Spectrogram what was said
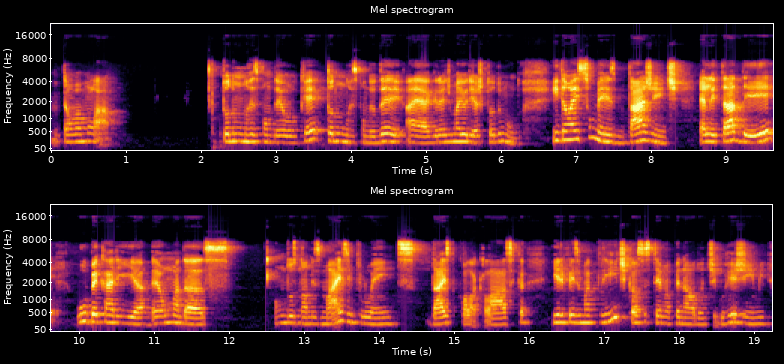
Então, vamos lá. Todo mundo respondeu o quê? Todo mundo respondeu D? Ah, é, a grande maioria, acho que todo mundo. Então, é isso mesmo, tá, gente? É letra D. O Becaria é uma das um dos nomes mais influentes da escola clássica, e ele fez uma crítica ao sistema penal do antigo regime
